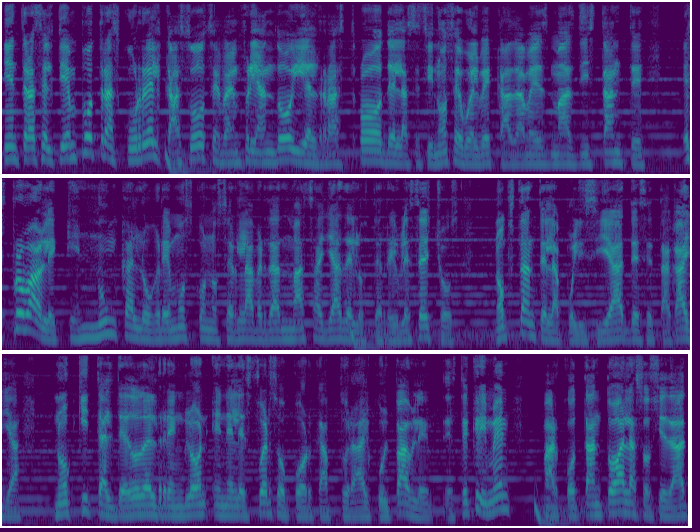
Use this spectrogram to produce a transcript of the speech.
Mientras el tiempo transcurre, el caso se va enfriando y el rastro del asesino se vuelve cada vez más distante. Es probable que nunca logremos conocer la verdad más allá de los terribles hechos, no obstante, la policía de Zetagaya no quita el dedo del renglón en el esfuerzo por capturar al culpable. Este crimen marcó tanto a la sociedad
